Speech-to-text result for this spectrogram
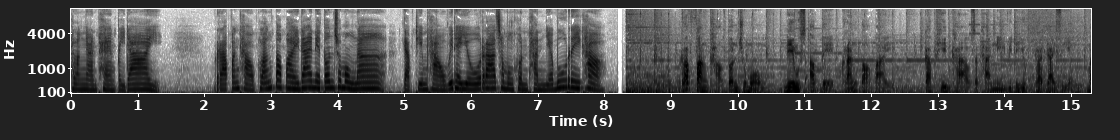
พลังงานแพงไปได้ รับฟังข่าวครั้งต่อไปได้ในต้นชั่วโมงหน้า กับทีมข่าววิทยุราชมงคลธัญบุรีค่ะ รับฟังข่าวต้นชั่วโมง News อัปเดตครั้งต่อไป กับทีมข่าวสถานีวิทยุกระจายเสียง ม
